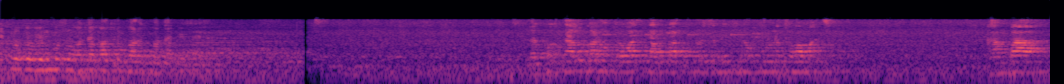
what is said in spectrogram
એટલું કે વિનમું છું, વંદે માત્ર ભારત માતા કે જય. લગભગ તાલુકાનો પ્રવાસ તાલુકા કોંગ્રેસ સમિતિનો પૂર્ણ થવામાં છે. ખાંભા,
